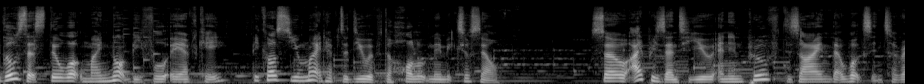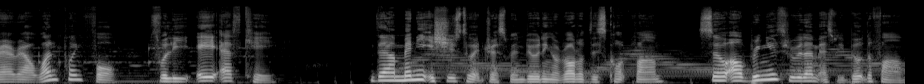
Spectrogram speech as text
Those that still work might not be full AFK, because you might have to deal with the hallowed mimics yourself. So I present to you an improved design that works in Terraria 1.4, fully AFK. There are many issues to address when building a Rod of Discord farm, so I'll bring you through them as we build the farm.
